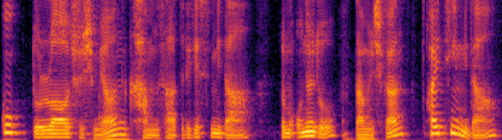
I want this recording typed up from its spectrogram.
꾹 눌러 주시면 감사드리겠습니다. 그럼 오늘도 남은 시간 화이팅입니다.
